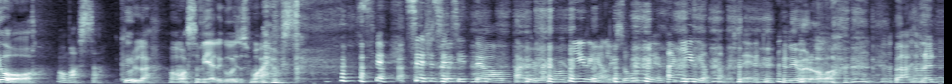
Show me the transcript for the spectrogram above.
Joo, omassa. kyllä, omassa mielikuvitusmaailmassa. Se, se, se sitten auttaa kyllä tuohon kirjallisuuteen tai kirjoittamiseen. Nimenomaan. Vähän semmoinen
